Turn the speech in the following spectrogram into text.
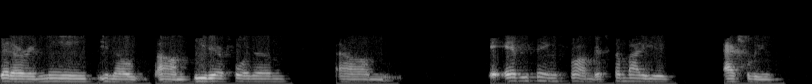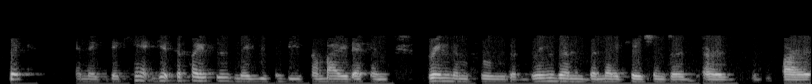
that are in need, you know, um, be there for them. Um, everything from if somebody is actually sick and they, they can't get to places, maybe you can be somebody that can bring them food or bring them the medications or, or, or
